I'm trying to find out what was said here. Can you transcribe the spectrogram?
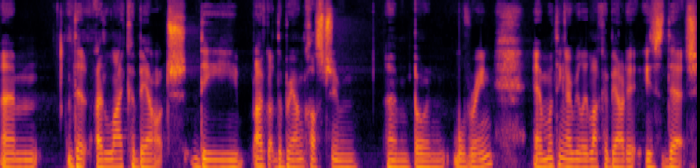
um, that I like about the I've got the brown costume um, Bowen Wolverine, and one thing I really like about it is that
